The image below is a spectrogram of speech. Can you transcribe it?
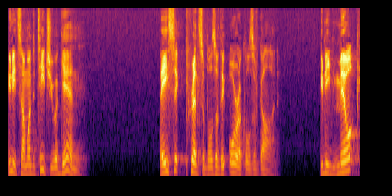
you need someone to teach you again basic principles of the oracles of God. You need milk,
